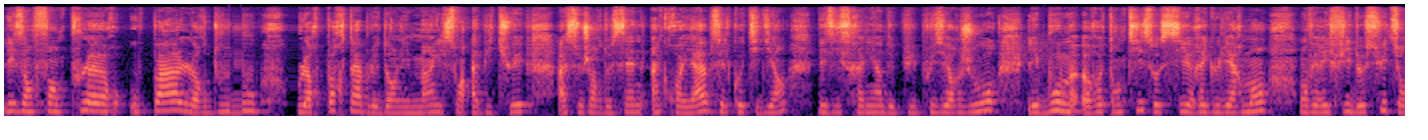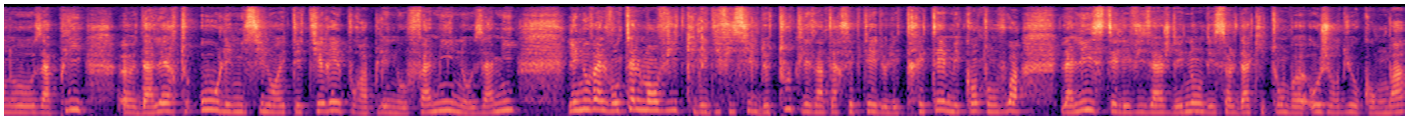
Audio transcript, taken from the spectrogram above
Les enfants pleurent ou pas, leur doudou ou leur portable dans les mains. Ils sont habitués à ce genre de scène incroyable. C'est le quotidien des Israéliens depuis plusieurs jours. Les booms retentissent aussi régulièrement. On vérifie de suite sur nos applis euh, d'alerte où les missiles ont été tirés pour appeler nos familles, nos amis. Les nouvelles vont tellement vite qu'il est difficile de toutes les intercepter et de les traiter, mais quand on voit la liste et les visages des noms des soldats qui tombent aujourd'hui au combat,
